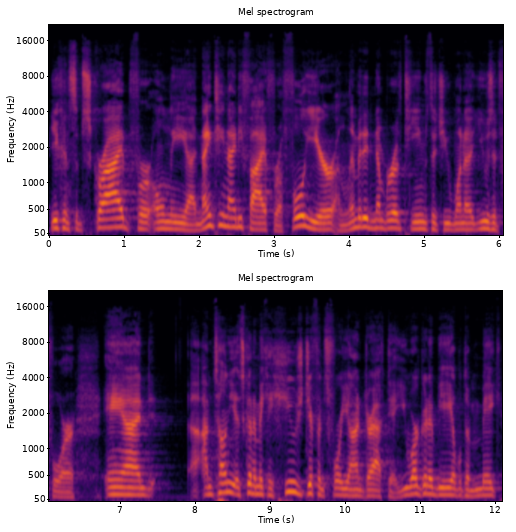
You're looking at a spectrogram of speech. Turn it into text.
you can subscribe for only uh, 19.95 for a full year, unlimited number of teams that you want to use it for, and I'm telling you, it's going to make a huge difference for you on draft day. You are going to be able to make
